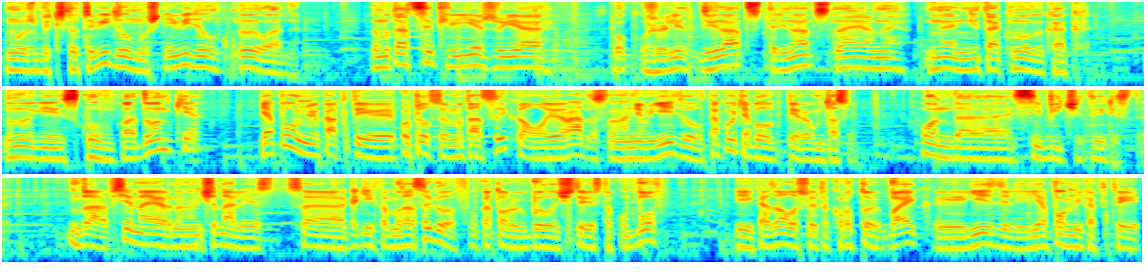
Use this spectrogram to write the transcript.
Может быть, кто-то видел, может, не видел. Ну и ладно. На мотоцикле езжу я, сколько уже, лет 12-13, наверное. Наверное, не так много, как многие из клуба подонки. Я помню, как ты купил свой мотоцикл и радостно на нем ездил. Какой у тебя был первый мотоцикл? Honda CB400. Да, все, наверное, начинали с э, каких-то мотоциклов, у которых было 400 кубов, и казалось, что это крутой байк, и ездили. Я помню, как ты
